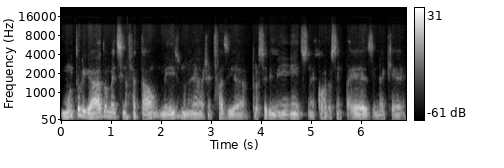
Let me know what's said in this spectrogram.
muito ligado à medicina fetal mesmo, né? A gente fazia procedimentos, né? Cordocentese, né? Que é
